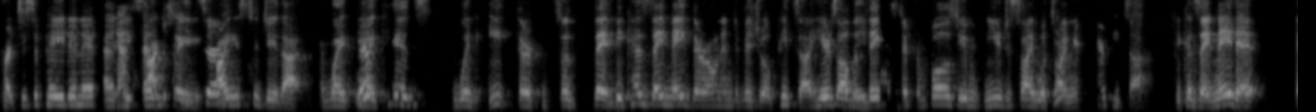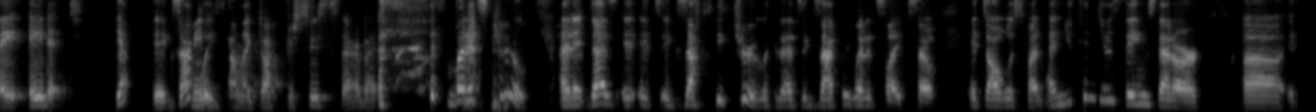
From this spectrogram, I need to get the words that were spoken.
participate in it. And, yes, it, and actually, pizza, I used to do that. My yeah. my kids would eat their so they because they made their own individual pizza here's all the things different bowls you you decide what's on your, your, pizza because they made it they ate it yeah exactly I mean, sound like dr seuss there but but it's true and it does it, it's exactly true that's exactly what it's like so it's always fun and you can do things that are uh if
